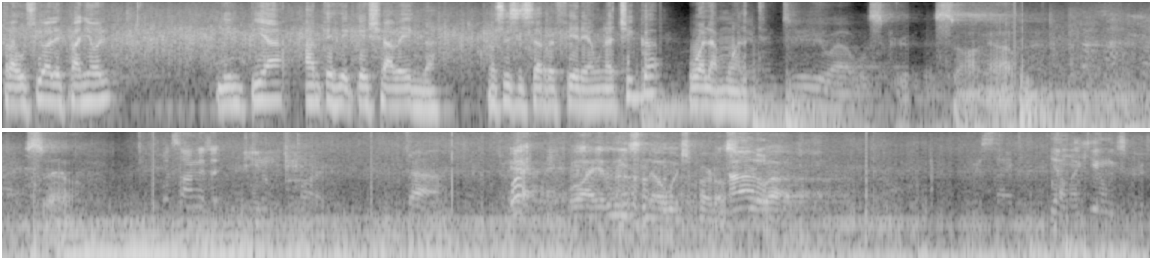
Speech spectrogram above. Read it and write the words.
traducido al español, limpia antes de que ella venga. No sé si se refiere a una chica o a la muerte. What song is it? You know which part. What? Well, I at least know which part I'll screw up. It's like, yeah, like he only screws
